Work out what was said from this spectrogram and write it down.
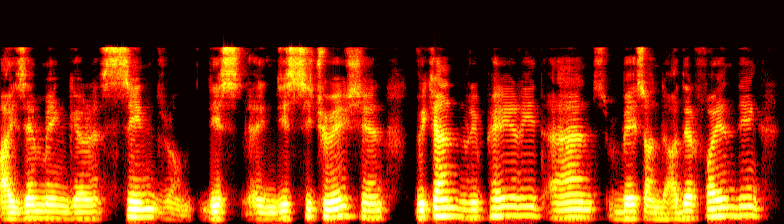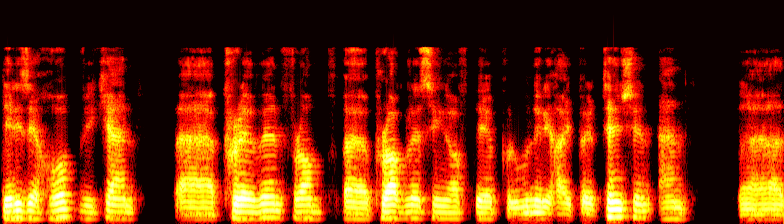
Eisenmenger syndrome. This in this situation, we can repair it, and based on the other finding, there is a hope we can uh, prevent from uh, progressing of the pulmonary hypertension and uh,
